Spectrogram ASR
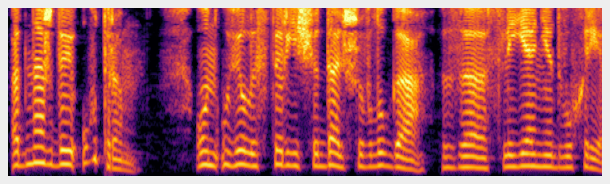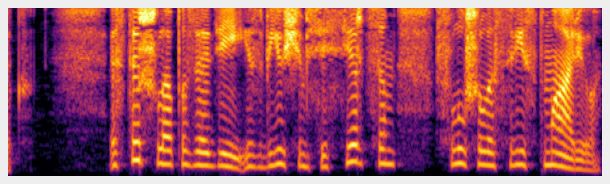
Однажды утром он увел Эстер еще дальше в луга, за слияние двух рек. Эстер шла позади и с бьющимся сердцем слушала свист Марио,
